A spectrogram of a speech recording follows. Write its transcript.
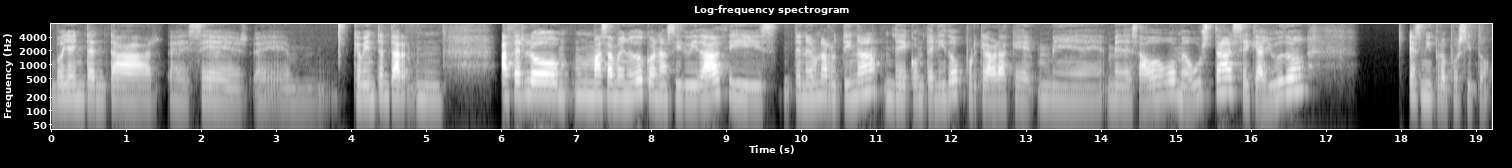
voy a intentar eh, ser... Eh, que voy a intentar... Mm, hacerlo más a menudo con asiduidad y tener una rutina de contenido porque la verdad que me, me desahogo, me gusta, sé que ayudo. Es mi propósito,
